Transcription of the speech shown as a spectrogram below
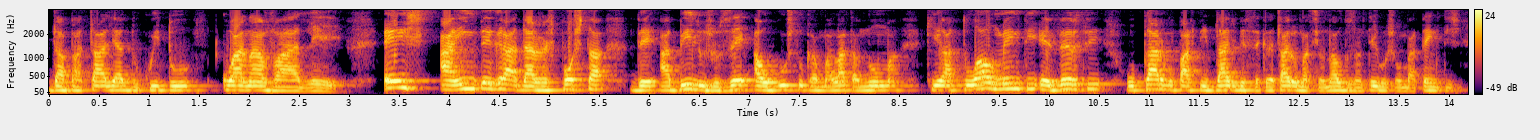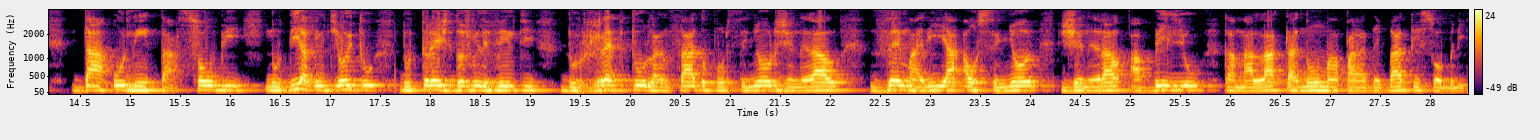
da Batalha do Cuito Quanavale. Eis a íntegra da resposta de Abílio José Augusto Camalata Numa, que atualmente exerce o cargo partidário de secretário nacional dos antigos combatentes da UNITA, soube no dia 28 de 3 de 2020 do repto lançado por senhor general Zé Maria ao senhor general Abílio Camalata Numa para debate sobre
